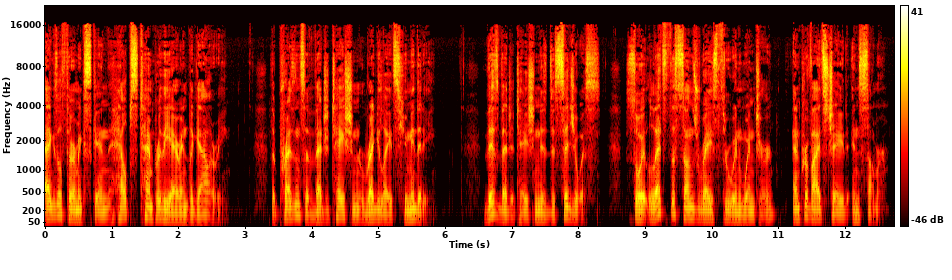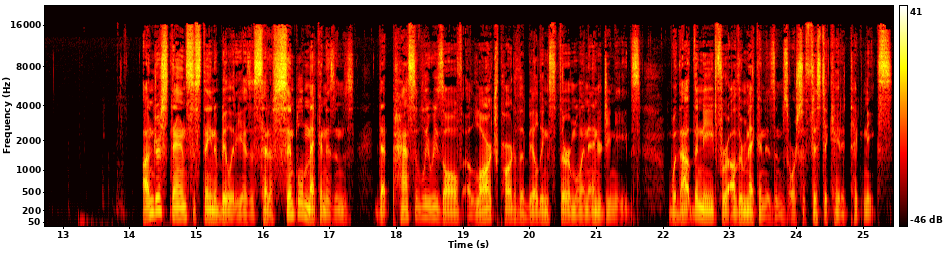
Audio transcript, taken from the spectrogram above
exothermic skin helps temper the air in the gallery. The presence of vegetation regulates humidity. This vegetation is deciduous, so it lets the sun's rays through in winter and provides shade in summer. Understand sustainability as a set of simple mechanisms that passively resolve a large part of the building's thermal and energy needs without the need for other mechanisms or sophisticated techniques.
